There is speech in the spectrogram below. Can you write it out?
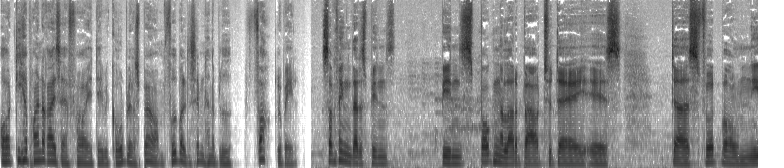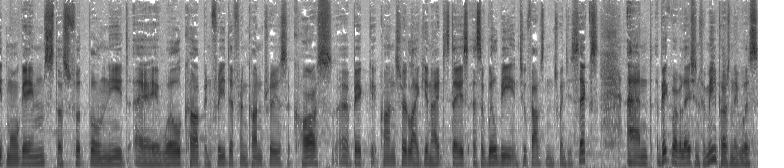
Og de her pointer rejser jeg for øh, David Goldblatt og spørger, om fodbolden simpelthen er blevet for global. Something that has been, been spoken a lot about today is Does football need more games? Does football need a World Cup in three different countries across a big country like United States, as it will be in 2026? And a big revelation for me personally was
